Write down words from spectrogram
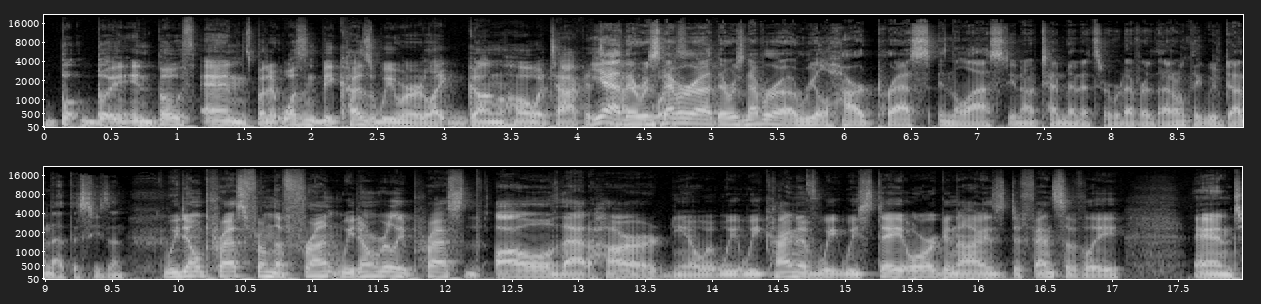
bu- bu- in both ends, but it wasn't because we were like gung ho attack attack. Yeah, there was, It never a there was never a real hard press in the last you know ten minutes or whatever. I don't think we've done that this season. we don't press from the front we don't really press all of that hard you know we, we kind of we, we stay organized defensively and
